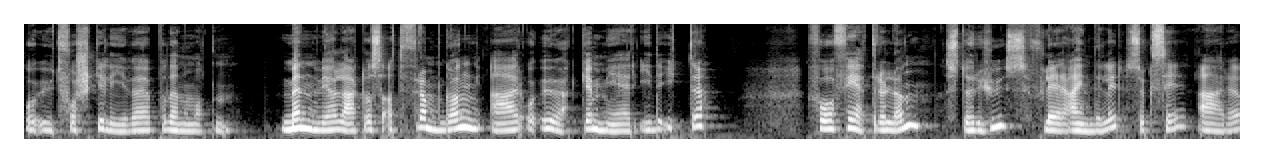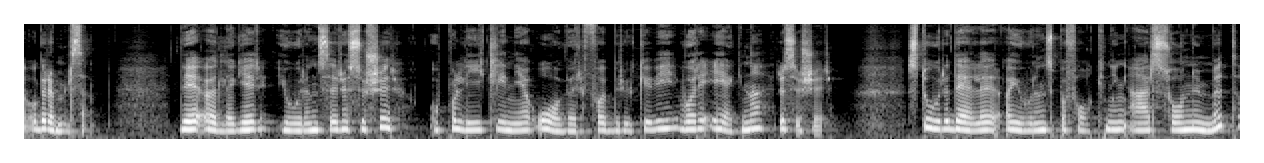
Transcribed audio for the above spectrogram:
og utforsker livet på denne måten. Men vi har lært oss at framgang er å øke mer i det ytre. Få fetere lønn, større hus, flere eiendeler, suksess, ære og berømmelse. Det ødelegger jordens ressurser, og på lik linje overforbruker vi våre egne ressurser. Store deler av jordens befolkning er så nummet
